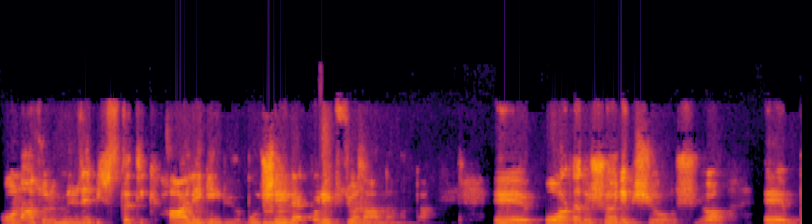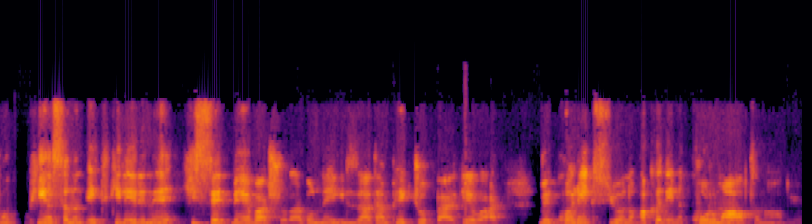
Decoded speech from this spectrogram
Ondan sonra müze bir statik hale geliyor. Bu şeyler Hı-hı. koleksiyon anlamında. Ee, orada da şöyle bir şey oluşuyor. Ee, bu piyasanın etkilerini hissetmeye başlıyorlar. Bununla ilgili zaten pek çok belge var. Ve koleksiyonu akademik koruma altına alıyor.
